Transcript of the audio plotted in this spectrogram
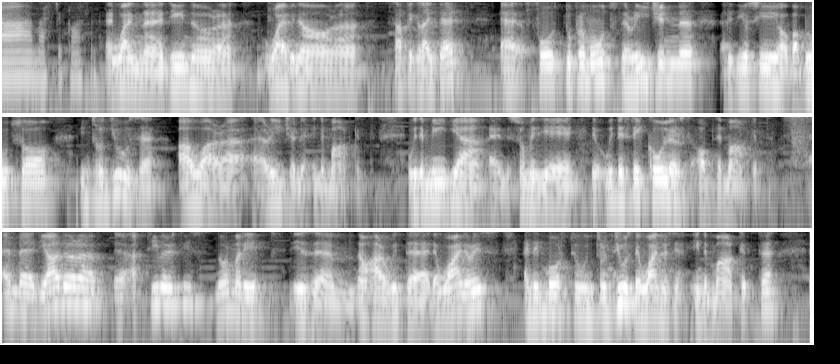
Ah, master classes. One uh, dinner, uh, webinar, uh, something like that, uh, for to promote the region, uh, the DOC of Abruzzo, introduce our region in the market with the media and sommelier, with the stakeholders of the market. And the other activities normally is um, are with the, the wineries and more to introduce the wineries in the market,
